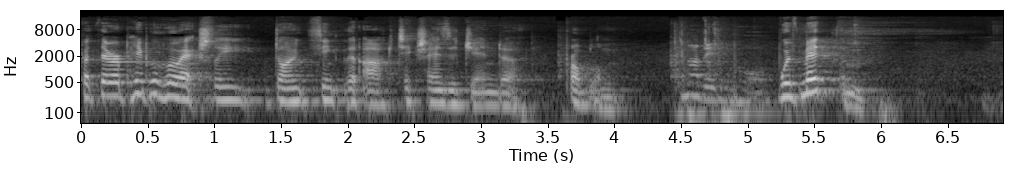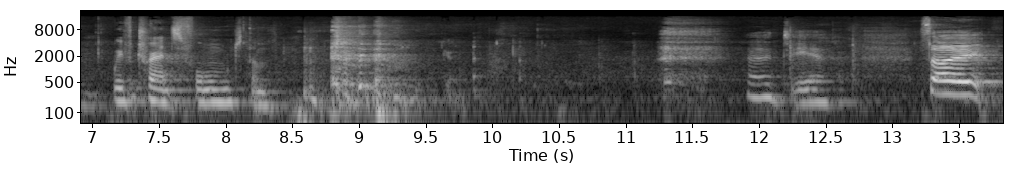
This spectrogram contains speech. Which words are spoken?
but there are people who actually don't think that architecture has a gender problem. Not anymore. We've met them, we've transformed them. Oh dear. So,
